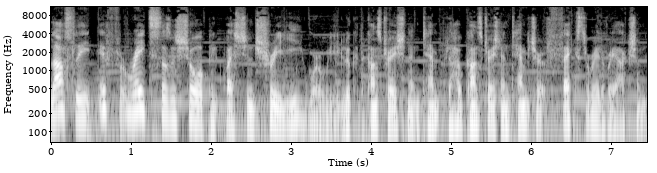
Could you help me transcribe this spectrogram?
Lastly, if rates doesn't show up in question 3, where we look at the concentration and temp- how concentration and temperature affects the rate of reaction,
